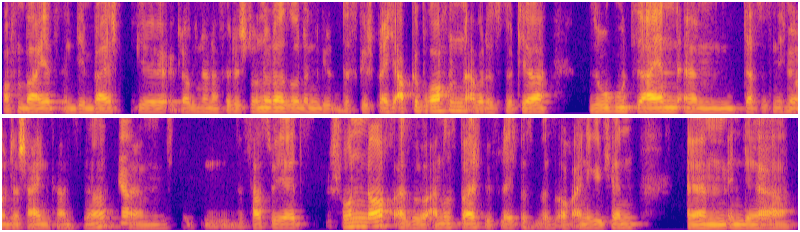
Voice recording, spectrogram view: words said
offenbar jetzt in dem Beispiel, glaube ich, nach einer Viertelstunde oder so dann das Gespräch abgebrochen, aber das wird ja so gut sein, ähm, dass du es nicht mehr unterscheiden kannst. Ne? Ja. Ähm, das hast du ja jetzt schon noch. Also anderes Beispiel vielleicht, was, was auch einige kennen, ähm, in der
